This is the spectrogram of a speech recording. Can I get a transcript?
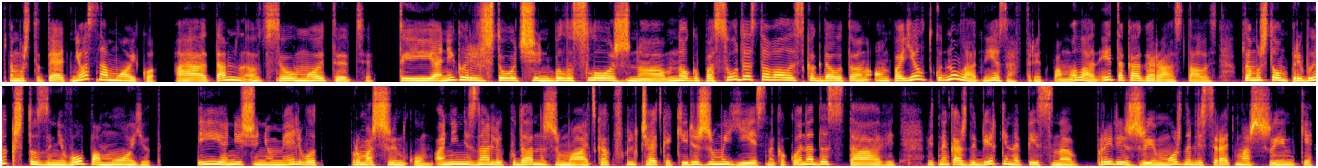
Потому что ты отнес на мойку, а там все моют эти и они говорили, что очень было сложно, много посуды оставалось, когда вот он, он поел, такой, ну ладно, я завтра это помою, ладно, и такая гора осталась, потому что он привык, что за него помоют. И они еще не умели вот про машинку. Они не знали, куда нажимать, как включать, какие режимы есть, на какой надо ставить. Ведь на каждой бирке написано про режим, можно ли стирать машинки,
